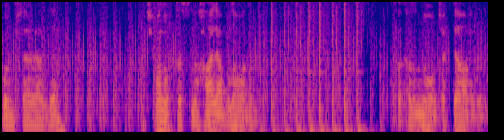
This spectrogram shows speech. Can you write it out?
koymuşlar herhalde. Açma noktasını hala bulamadım. Bakalım ne olacak. Devam edelim.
